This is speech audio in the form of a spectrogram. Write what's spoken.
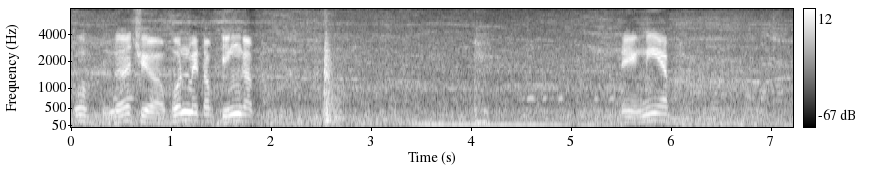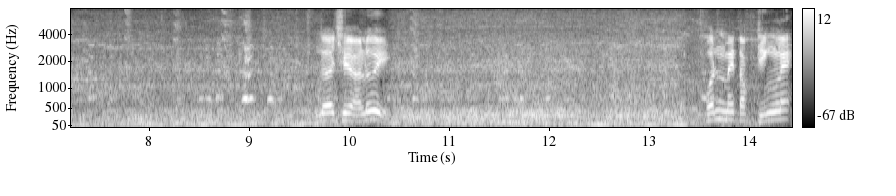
โอ้เหลือเชื่อฝนไม่ตกจริงครับ เรียงเงียบเลือเชื่อเลยฝนไม่ตกจริงเลย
